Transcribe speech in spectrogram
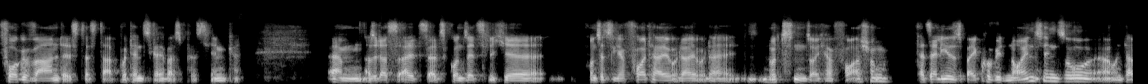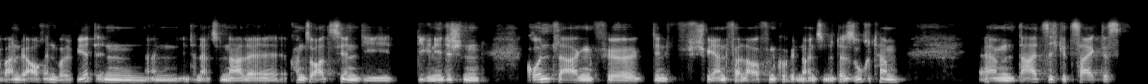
vorgewarnt ist, dass da potenziell was passieren kann. Ähm, also das als, als grundsätzliche, grundsätzlicher Vorteil oder, oder Nutzen solcher Forschung. Tatsächlich ist es bei Covid-19 so, äh, und da waren wir auch involviert in, in internationale Konsortien, die die genetischen Grundlagen für den schweren Verlauf von Covid-19 untersucht haben. Ähm, da hat sich gezeigt, es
